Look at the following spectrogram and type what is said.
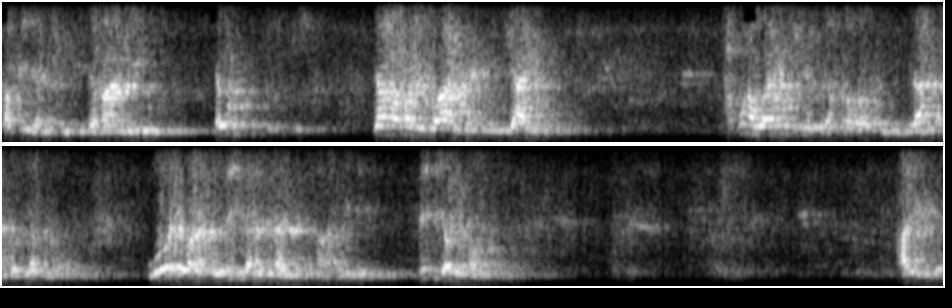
kapia ni jamani hebu jambo ambalo tuache ni mchana hakuna uadilifu kesho hakuna uadilifu jirani na Saudia kuna wote wanatumika na jirani mara nyingi dhidi ya umma hali hiyo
